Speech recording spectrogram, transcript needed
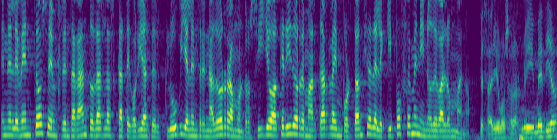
En el evento se enfrentarán todas las categorías del club y el entrenador Ramón Rosillo ha querido remarcar la importancia del equipo femenino de balonmano. Empezaríamos a las nueve y media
